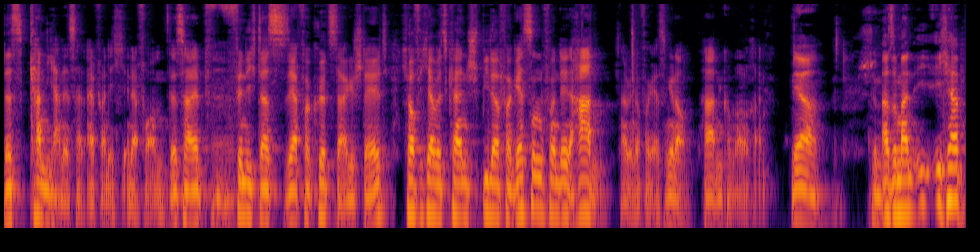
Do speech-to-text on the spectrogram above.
das kann Janis halt einfach nicht in der Form. Deshalb finde ich das sehr verkürzt dargestellt. Ich hoffe, ich habe jetzt keinen Spieler vergessen von den Harden. Habe ich noch vergessen, genau. Harden kommt auch noch rein. Ja, stimmt. Also man, ich habe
